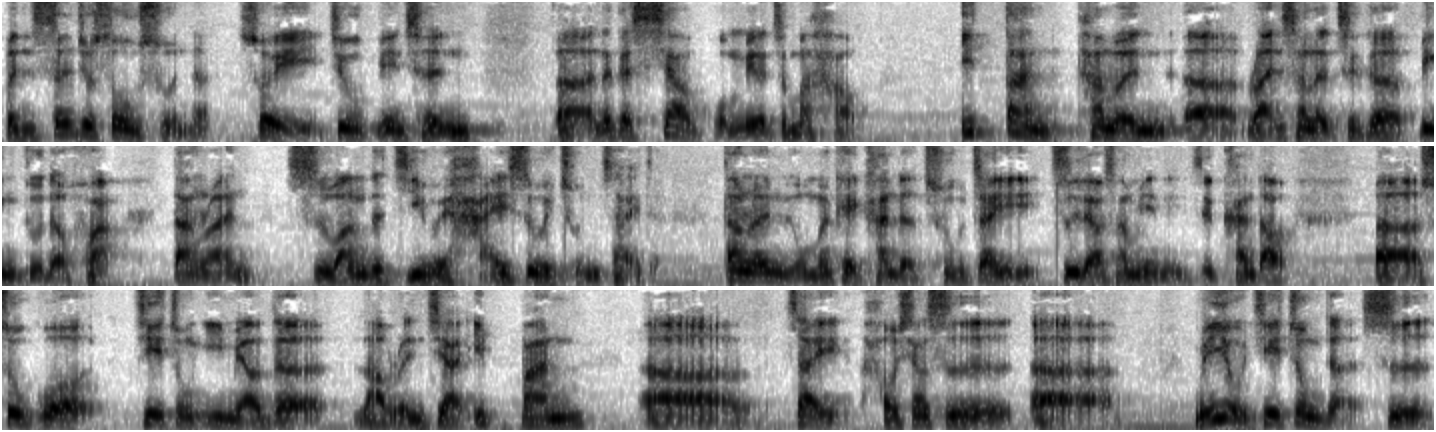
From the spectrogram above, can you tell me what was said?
本身就受损了，所以就变成呃那个效果没有这么好。一旦他们呃染上了这个病毒的话，当然死亡的机会还是会存在的。当然我们可以看得出，在资料上面你就看到。呃，受过接种疫苗的老人家，一般呃，在好像是呃没有接种的，是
